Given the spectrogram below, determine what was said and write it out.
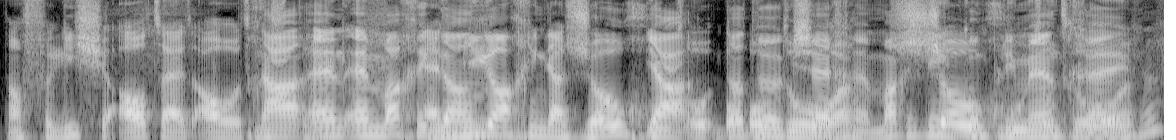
Dan verlies je altijd al het Nou, gesprek. en, en mag ik en dan... Milan ging daar zo goed ja, op, dat op wil ik door. zeggen. Mag ik Zo een compliment geven?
